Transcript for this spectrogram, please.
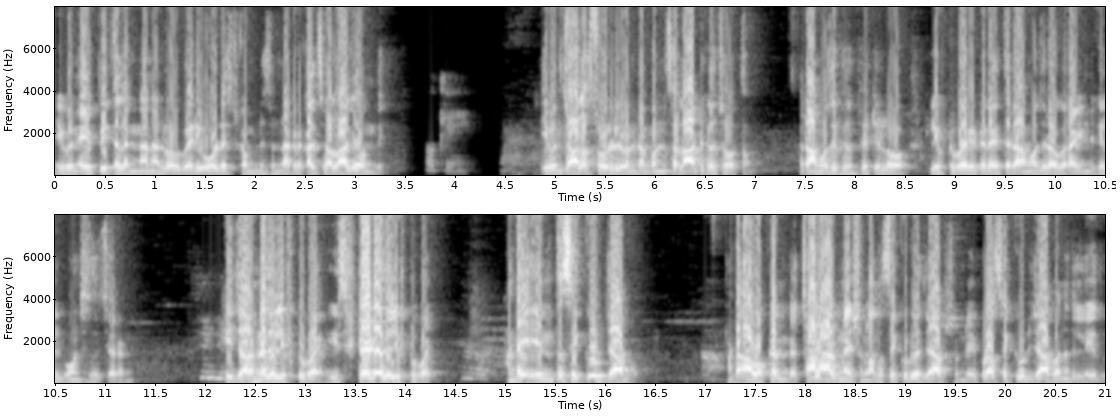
ఈవెన్ ఏపీ తెలంగాణలో వెరీ ఓల్డెస్ట్ కంపెనీస్ ఉన్నాయి. అక్కడ కల్చర్ అలాగే ఉంది. ఈవెన్ చాలా స్టోరీలు వింటాం కొన్నిసార్లు ఆర్టికల్ చదువుతాం. రామోజీ ఫిల్మ్ సిటీలో లిఫ్ట్ బాయ్ రిటైర్ అయితే రామోజీరావు గారు ఆ ఇంటికి వెళ్ళి భోంచేసి వచ్చారని ఈ జాయిన్ యాజ్ లిఫ్ట్ బాయ్ ఈ స్టేడ్ యాజ్ లిఫ్ట్ బాయ్ అంటే ఎంత సెక్యూర్ జాబ్ అంటే ఆ ఒక్క చాలా ఆర్గనైజేషన్లో అంత సెక్యూర్గా జాబ్స్ ఉండే. ఇప్పుడు ఆ సెక్యూర్ జాబ్ అనేది లేదు.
